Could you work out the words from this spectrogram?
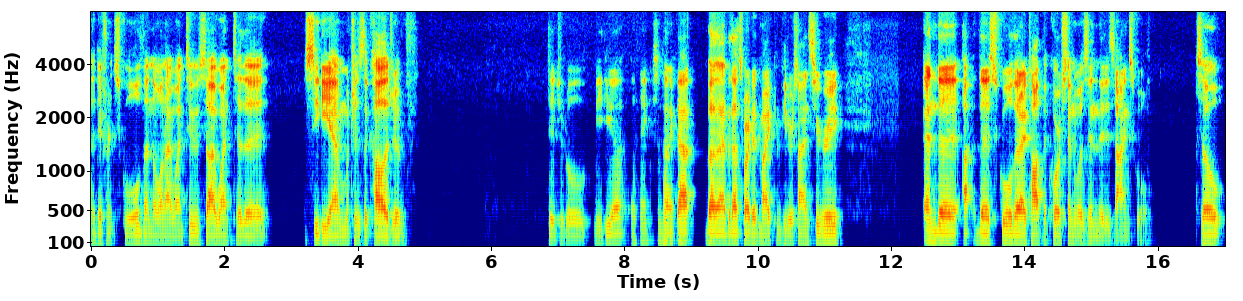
a different school than the one I went to. So I went to the CDM, which is the College of Digital Media, I think, something like that. But, but that's where I did my computer science degree. And the uh, the school that I taught the course in was in the design school. So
